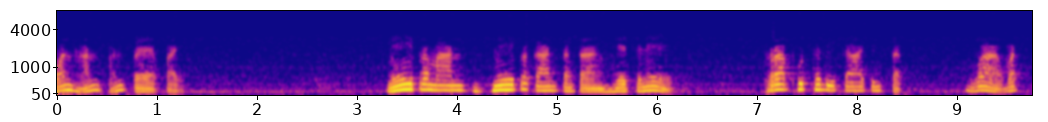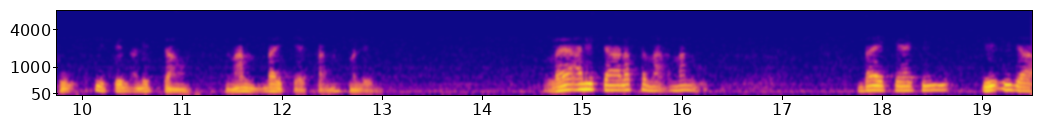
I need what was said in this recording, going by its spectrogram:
วนหันผันแปรไป มีประมาณมีประการต่าง ๆ เหตุนี้พระพุทธดีกาจึงตัดว่าวัตถุที่เป็นอนิจจังนั้นได้แก่ขันมันเอง และอนิจจาลักษณะนั้น ได้แก่กิจิริยา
